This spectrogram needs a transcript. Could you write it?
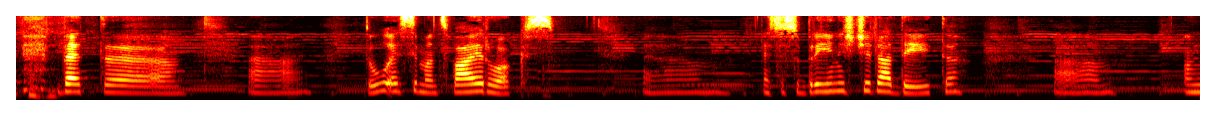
bet uh, uh, tu esi mans vairoks. Um, es esmu brīnišķīgi radīta. Um, un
